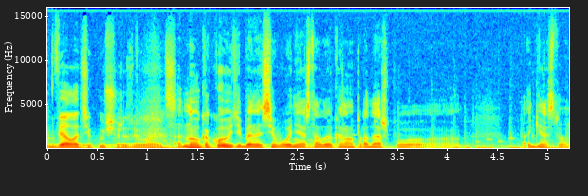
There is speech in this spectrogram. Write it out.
вяло текущая развивается. Но какой у тебя на сегодня основной канал продаж по агентству?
